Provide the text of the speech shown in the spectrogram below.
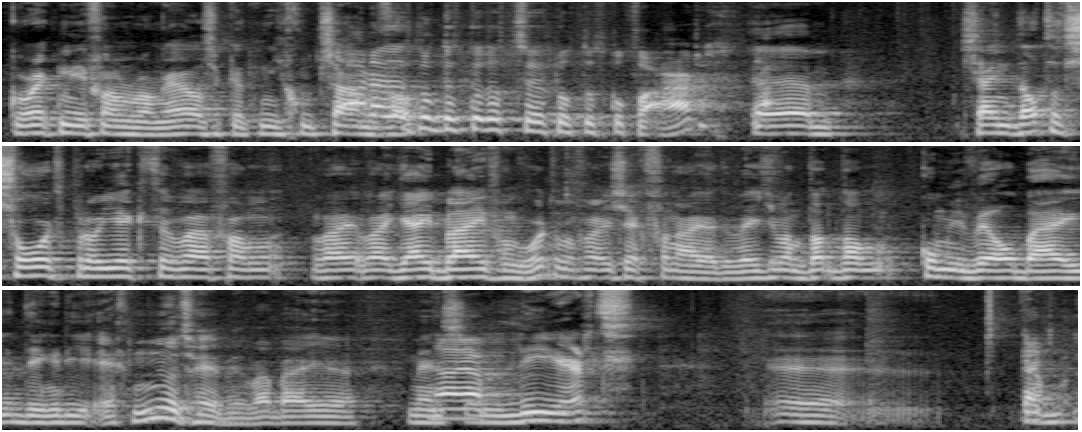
Correct me if I'm wrong, hè, als ik het niet goed samenvat. dat, klopt, dat, dat, dat, klopt, dat klopt wel aardig. Ehm, zijn dat het soort projecten waarvan, waar, waar jij blij van wordt? Waarvan je zegt van, nou ja, weet je, want dan, dan kom je wel bij dingen die echt nut hebben. Waarbij je mensen Nou ja. leert, eh, Kijk, ja, je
